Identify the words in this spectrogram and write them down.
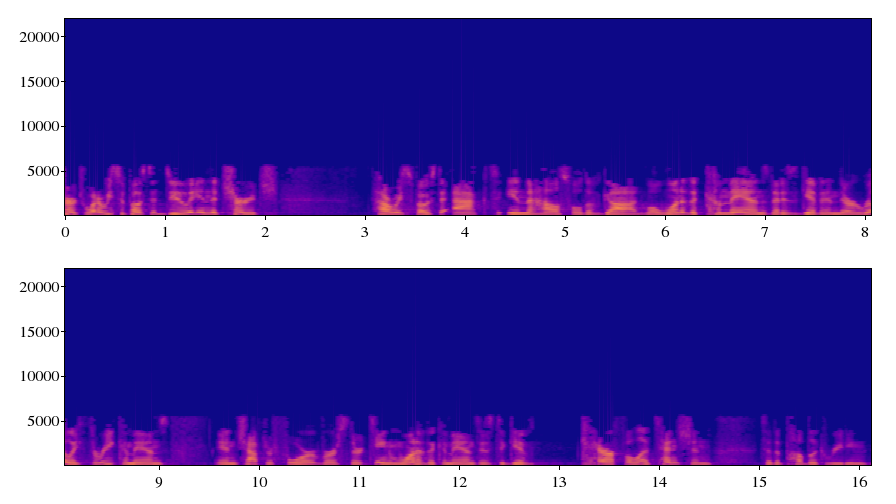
church? What are we supposed to do in the church? How are we supposed to act in the household of God? Well, one of the commands that is given, there are really three commands in chapter 4, verse 13. One of the commands is to give careful attention to the public reading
